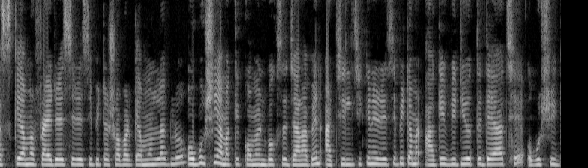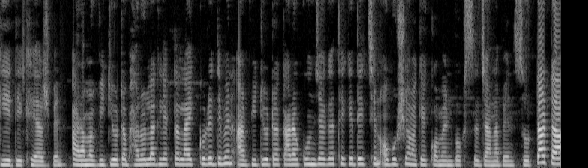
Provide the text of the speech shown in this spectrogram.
আজকে আমার ফ্রাইড রাইসের রেসিপিটা সবার কেমন লাগল? অবশ্যই আমাকে কমেন্ট বক্সে জানাবেন। আর চিলি চিকেনের রেসিপিটা আমার আগে ভিডিওতে দেয়া আছে, অবশ্যই গিয়ে দেখে আসবেন। আর আমার ভিডিওটা ভালো লাগলে একটা লাইক করে দিবেন। আর ভিডিওটা কারা কোন জায়গা থেকে দেখছেন, অবশ্যই আমাকে কমেন্ট বক্সে জানাবেন। So tata!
